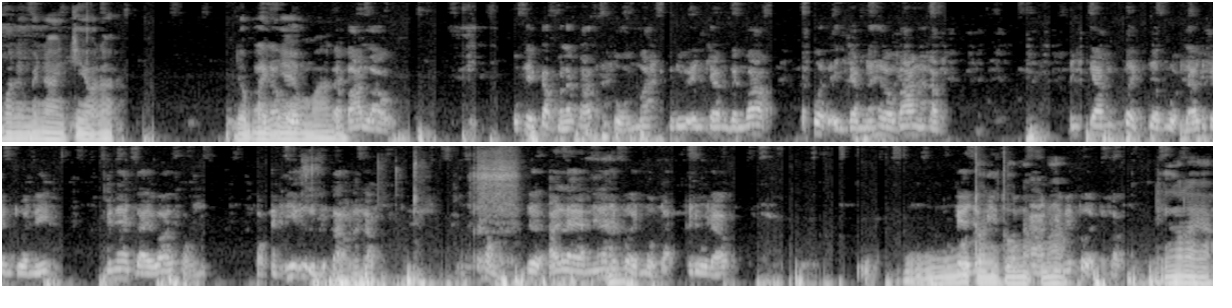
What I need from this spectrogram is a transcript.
พวกนี้ไม่น่าเกี่ยวแล้ว เดี๋ยวแบ่งแยกมากเลลัยบบ้านเรา โอเคกลับมาแล้วครับผมมามาดูเอ็นแกมกันว่าเขาเปิดเอ็นแกมไหนให้เราบ้างนะครับเอ็นแกมเปิดเกือบหมดแล้วจะเป็นตัวนี้ ไม่แน่ใจว่าของของแผนที่อื่นหรือเปล่านะครับแต่ของเดอะไอแลนด์นี่น่าจะเปิดหมดอะไปดูแล้วโอ้โหตัวนี้ตัวหนักมากไม่เปิดนะครับ ทิ้งอะไรอะ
